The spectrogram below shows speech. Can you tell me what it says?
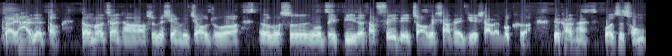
大家还在等，等到战场上是不是陷入焦灼？俄罗斯如果被逼的，他非得找个下台阶下来不可，就看看我是从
